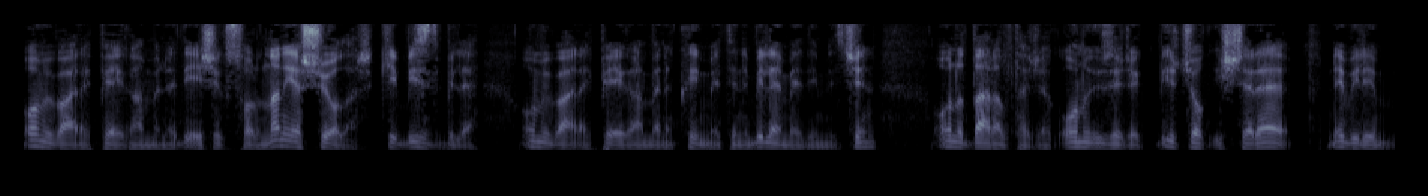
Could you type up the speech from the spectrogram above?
o mübarek peygamberle değişik sorunlar yaşıyorlar. Ki biz bile o mübarek peygamberin kıymetini bilemediğimiz için onu daraltacak, onu üzecek birçok işlere ne bileyim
